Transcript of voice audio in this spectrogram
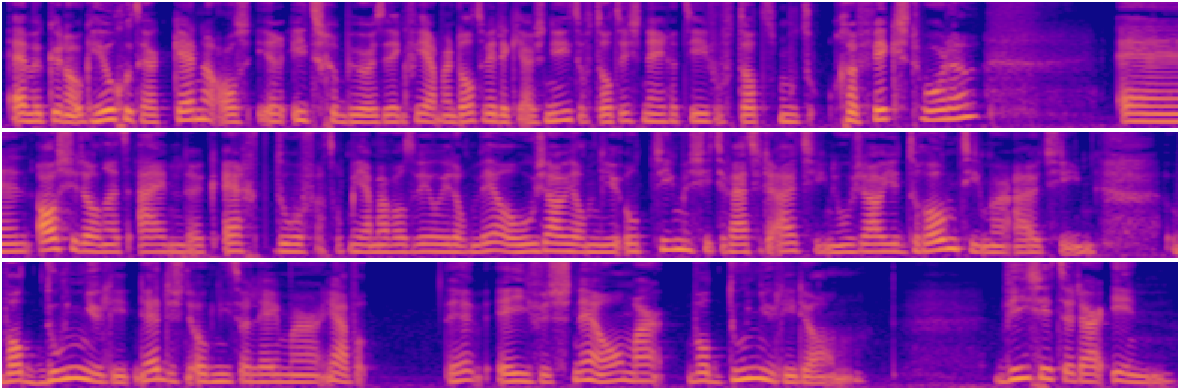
En we kunnen ook heel goed herkennen als er iets gebeurt. Denk van ja, maar dat wil ik juist niet. Of dat is negatief. Of dat moet gefixt worden. En als je dan uiteindelijk echt doorvraagt op ja, maar wat wil je dan wel? Hoe zou je dan je ultieme situatie eruit zien? Hoe zou je droomteam eruit zien? Wat doen jullie? Dus ook niet alleen maar ja, even snel, maar wat doen jullie dan? Wie zit er daarin?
